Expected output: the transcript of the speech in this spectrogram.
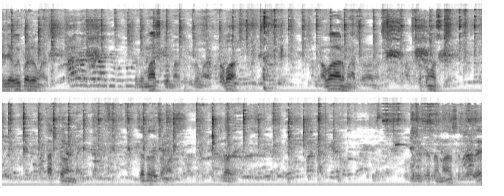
এই যে ওই পারেও মাছ। শুধু মাছ শুধু মাছ। আবার? আবার মাছ মাছ। কত মাছ কাস্টমার নাই। যত যত মাছ। লড়ে। যত মাছ লড়ে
